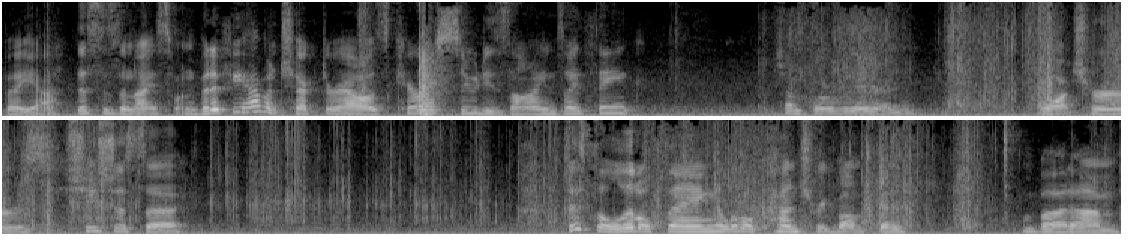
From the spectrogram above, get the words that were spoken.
but yeah, this is a nice one. But if you haven't checked her out, it's Carol Sue Designs, I think. Jump over there and watch hers. She's just a, just a little thing, a little country bumpkin, but um,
